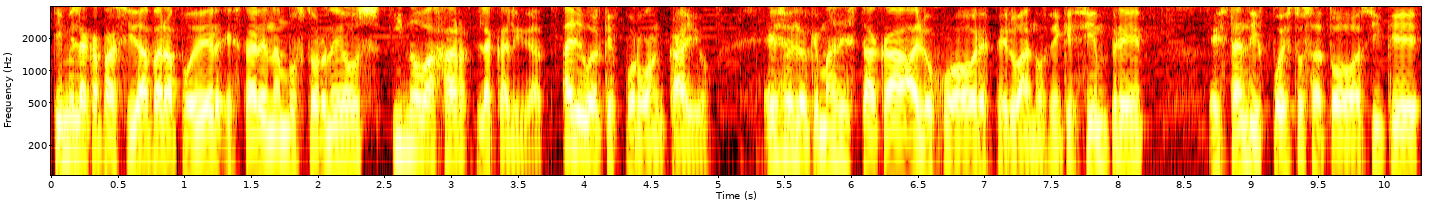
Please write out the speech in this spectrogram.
tiene la capacidad para poder estar en ambos torneos y no bajar la calidad, al igual que Sport Huancayo. Eso es lo que más destaca a los jugadores peruanos, de que siempre están dispuestos a todo. Así que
